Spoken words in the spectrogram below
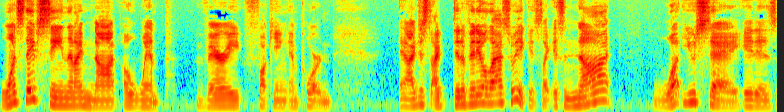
once they've seen that I'm not a wimp. Very fucking important. And I just I did a video last week. It's like it's not what you say, it is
